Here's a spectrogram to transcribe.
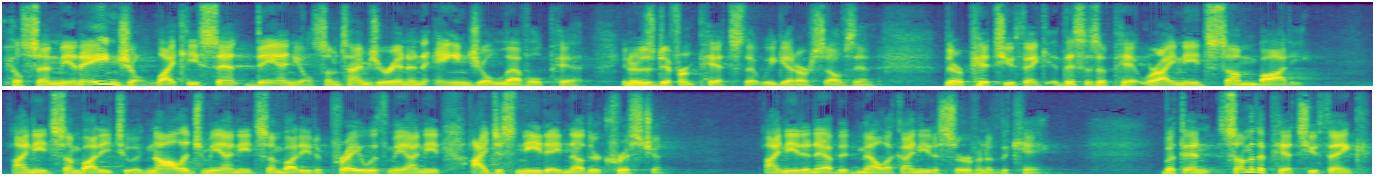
He'll send me an angel like he sent Daniel. Sometimes you're in an angel level pit. You know, there's different pits that we get ourselves in. There are pits you think, this is a pit where I need somebody. I need somebody to acknowledge me. I need somebody to pray with me. I need, I just need another Christian. I need an Ebed Melech. I need a servant of the king. But then some of the pits you think,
